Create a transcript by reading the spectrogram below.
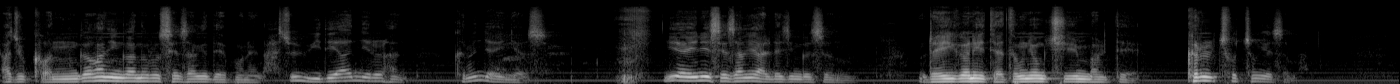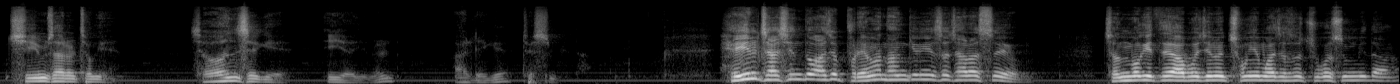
아주 건강한 인간으로 세상에 내보낸 아주 위대한 일을 한 그런 여인이었어요. 이 여인이 세상에 알려진 것은 레이건이 대통령 취임할 때 그를 초청해서 말 취임사를 통해 전 세계에 이 여인을 알리게 됐습니다. 헤일 자신도 아주 불행한 환경에서 자랐어요. 젖먹이 때 아버지는 총에 맞아서 죽었습니다.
